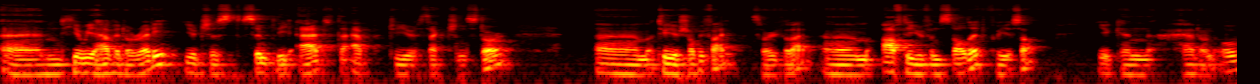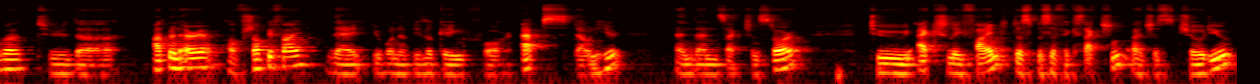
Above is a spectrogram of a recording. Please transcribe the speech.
And here we have it already. You just simply add the app to your Section Store um, to your Shopify. Sorry for that. Um, after you've installed it for yourself, you can head on over to the admin area of Shopify. There you want to be looking for apps down here and then section store to actually find the specific section I just showed you.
